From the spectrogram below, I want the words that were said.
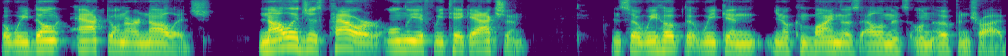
but we don't act on our knowledge. Knowledge is power only if we take action. And so we hope that we can, you know, combine those elements on Open Tribe.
